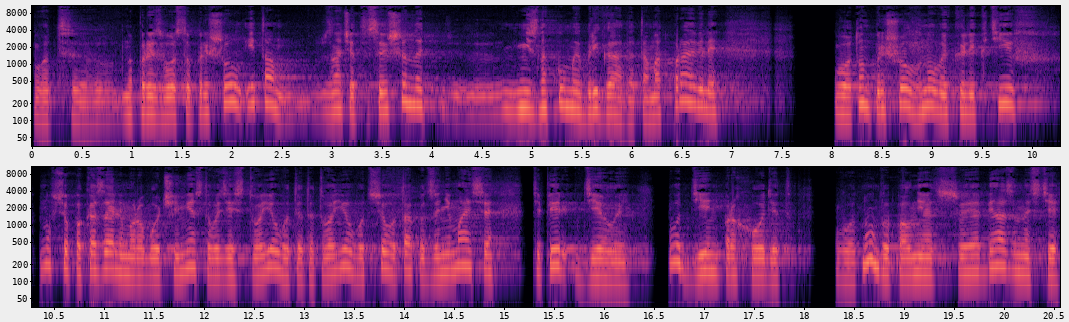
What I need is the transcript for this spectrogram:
вот э, на производство пришел, и там, значит, совершенно незнакомая бригада там отправили. Вот, он пришел в новый коллектив, ну, все, показали ему рабочее место, вот здесь твое, вот это твое, вот все, вот так вот занимайся, теперь делай. Вот день проходит, вот, ну, он выполняет свои обязанности,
